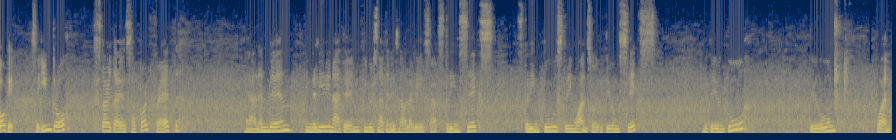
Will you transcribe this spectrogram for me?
Okay, sa intro, start tayo sa 4th fret. Yan, and then, yung daliri natin, yung fingers natin is nakalagay sa string 6, string 2, string 1. So, ito yung 6, ito yung 2, ito yung 1.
